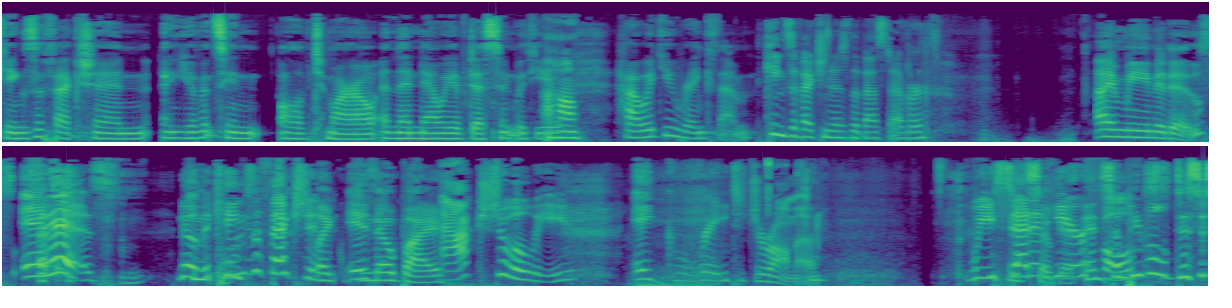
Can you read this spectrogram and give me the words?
King's Affection, and you haven't seen all of Tomorrow, and then now we have Destined with You. Uh-huh. How would you rank them? King's Affection is the best ever. I mean it is. It is. No, the King's Affection like is no buy. actually a great drama. We said It's it so good. here, And folks. some people dis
